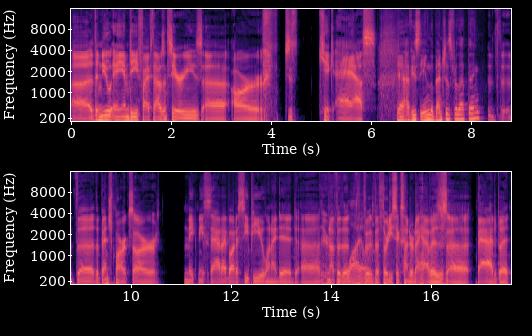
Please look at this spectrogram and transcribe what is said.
Uh, the new AMD 5000 series uh, are just kick ass. Yeah, have you seen the benches for that thing? The, the the benchmarks are make me sad. I bought a CPU when I did. Uh, not that the wild. the, the 3600 I have is uh, bad, but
